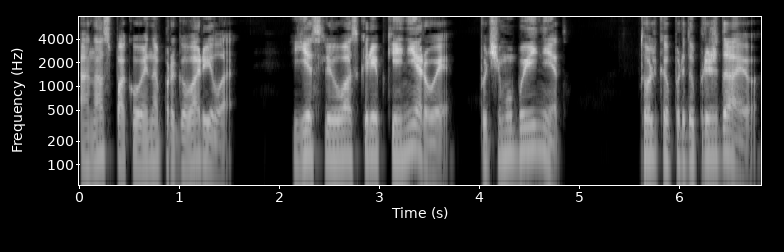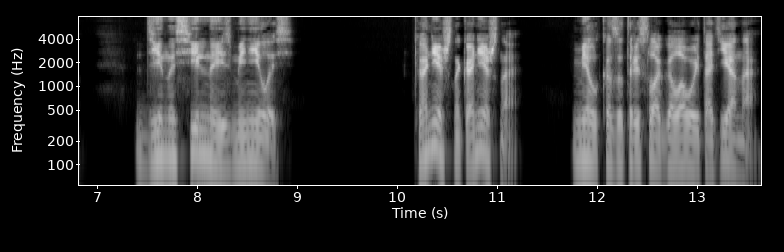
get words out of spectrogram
она спокойно проговорила. «Если у вас крепкие нервы, почему бы и нет? Только предупреждаю, Дина сильно изменилась. «Конечно, конечно», — мелко затрясла головой Татьяна.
